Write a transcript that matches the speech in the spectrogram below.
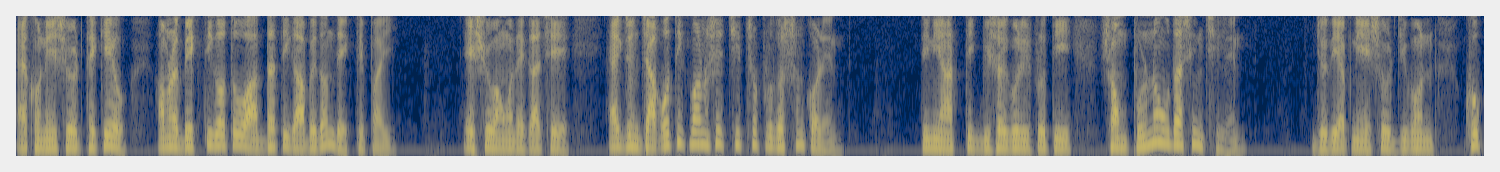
এখন এসোর থেকেও আমরা ব্যক্তিগত ও আধ্যাত্মিক আবেদন দেখতে পাই। এসো আমাদের কাছে একজন জাগতিক মানুষের চিত্র প্রদর্শন করেন। তিনি আত্মিক বিষয়গুলির প্রতি সম্পূর্ণ উদাসীন ছিলেন। যদি আপনি এসোর জীবন খুব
